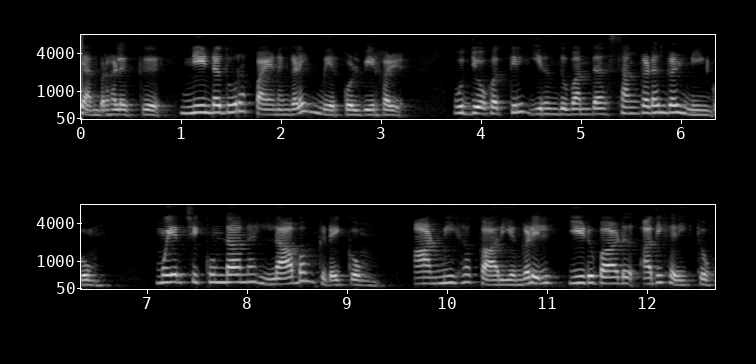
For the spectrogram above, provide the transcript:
அன்பர்களுக்கு நீண்ட தூர பயணங்களை மேற்கொள்வீர்கள். உத்தியோகத்தில் இருந்து வந்த சங்கடங்கள் நீங்கும். முயற்சிக்குண்டான லாபம் கிடைக்கும். ஆன்மீக காரியங்களில் ஈடுபாடு அதிகரிக்கும்.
